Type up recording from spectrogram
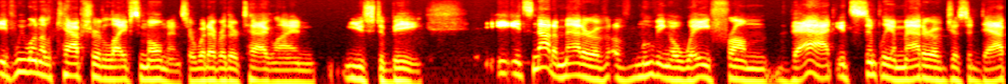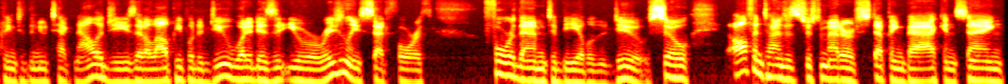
if we want to capture life's moments or whatever their tagline used to be it's not a matter of, of moving away from that. It's simply a matter of just adapting to the new technologies that allow people to do what it is that you originally set forth for them to be able to do. So oftentimes it's just a matter of stepping back and saying,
